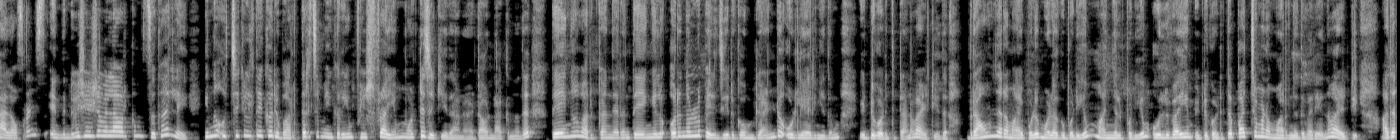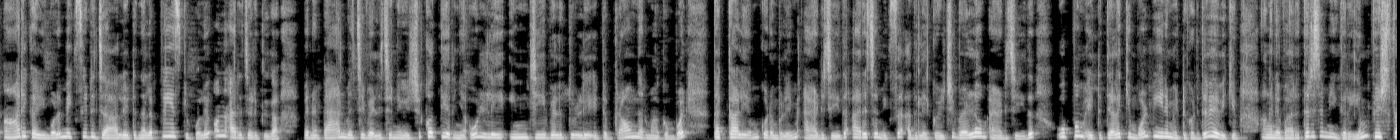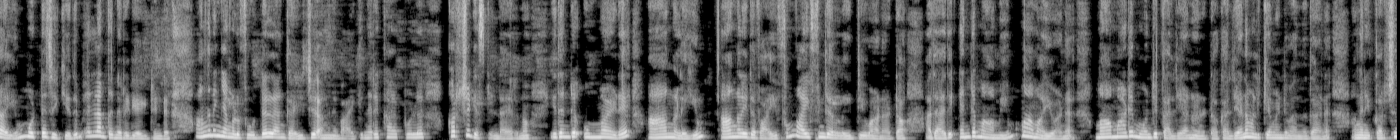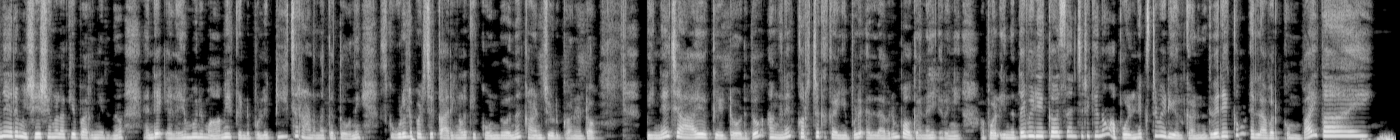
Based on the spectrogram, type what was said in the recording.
Hello friends എന്തിന്റെ വിശേഷം എല്ലാവർക്കും? സുഖമല്ലേ? ഇന്ന് ഉച്ചക്കലത്തേക്ക് ഒരു വറുത്തരച്ച മീൻകറിയും ഫിഷ് ഫ്രൈയും മുട്ട ചെക്കിയതാണ് കേട്ടോ ഉണ്ടാക്കുന്നത്. തേങ്ങ വറുക്കാൻ നേരം തേങ്ങയിൽ ഒരു നുള്ളു പെരിജീരകവും രണ്ട് ഉള്ളി അരിഞ്ഞതും ഇട്ട് കൊടുത്തിട്ടാണ് വഴറ്റിയത്. ബ്രൗൺ നിറമായപ്പോൾ മുളക് പൊടിയും മഞ്ഞൾപ്പൊടിയും ഉലുവയും ഇട്ട് കൊടുത്ത് പച്ചമണം മാറുന്നത് വരെ ഒന്ന് വഴറ്റി. അത് ആറി കഴിയുമ്പോൾ മിക്സിയുടെ ജാറിലിട്ട് നല്ല പേസ്റ്റ് പോലെ ഒന്ന് അരച്ചെടുക്കുക. പിന്നെ പാൻ വെച്ച് വെളിച്ചെണ്ണ ഒഴിച്ച് കൊത്തിയരിഞ്ഞ ഉള്ളി ഇഞ്ചി വെളുത്തുള്ളി ഇട്ട് ബ്രൗൺ നിറമാകുമ്പോൾ തക്കാളിയും കുടമ്പുളിയും ആഡ് ചെയ്ത് അരച്ച മിക്സ് അതിലേക്ക് ഒഴിച്ച് വെള്ളവും ആഡ് ചെയ്ത് ഉപ്പും ഇട്ട് തിളയ്ക്കുമ്പോൾ മീനും ഇട്ട് കൊടുത്ത് വേവിക്കും. അങ്ങനെ വറുത്തരച്ച മീൻ കറിയും ഫിഷ് ഫ്രൈയും മുട്ട ചിക്കിയതും എല്ലാം തന്നെ റെഡി ആയിട്ടുണ്ട്. അങ്ങനെ ഞങ്ങൾ ഫുഡെല്ലാം കഴിച്ച് അങ്ങനെ വായിക്കുന്നേരക്കായപ്പോൾ കുറച്ച് ഗസ്റ്റ് ഉണ്ടായിരുന്നു. ഇതെന്റെ ഉമ്മയുടെ ആങ്ങളെയും ആങ്ങളയുടെ വൈഫും വൈഫിന്റെ റിലേറ്റീവാണ് കേട്ടോ. അതായത് എന്റെ മാമയും മാമായുമാണ്. മാമാടെ മോന്റെ കല്യാണമാണ് കേട്ടോ. കല്യാണം വിളിക്കാൻ വേണ്ടി വന്നതാണ്. അങ്ങനെ കുറച്ച് നേരം വിശേഷങ്ങളൊക്കെ പറഞ്ഞിരുന്നു. എന്റെ ഇളയമോന് മാമിയൊക്കെ ഉണ്ട്. പുള്ളി ടീച്ചറാണെന്നൊക്കെ തോന്നി. സ്കൂളിൽ പഠിച്ച കാര്യങ്ങളൊക്കെ കൊണ്ടുവന്ന് കാണിച്ചു കൊടുക്കുകയാണ് കേട്ടോ. പിന്നെ ചായയൊക്കെ ഇട്ട് കൊടുത്തു. അങ്ങനെ കുറച്ചൊക്കെ കഴിഞ്ഞപ്പോൾ എല്ലാവരും പോകാനായി ഇറങ്ങി. അപ്പോൾ ഇന്നത്തെ വീഡിയോ ഒക്കെ അവസാനിച്ചിരിക്കുന്നു. അപ്പോൾ നെക്സ്റ്റ് വീഡിയോയിൽ കാണുന്നത് വരേക്കും എല്ലാവർക്കും ബൈ ബൈ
